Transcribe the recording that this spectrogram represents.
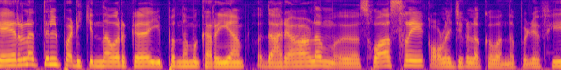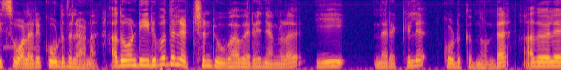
കേരളത്തിൽ പഠിക്കുന്നവർക്ക് ഇപ്പം നമുക്കറിയാം ധാരാളം സ്വാശ്രയ സ്വാശ്രയ കോളേജുകളൊക്കെ വന്നപ്പോൾ ഫീസ് വളരെ കൂടുതലാണ്. അതുകൊണ്ട് ഇരുപത് ലക്ഷം രൂപ വരെ ഞങ്ങൾ ഈ നിരക്കിൽ കൊടുക്കുന്നുണ്ട്. അതുപോലെ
